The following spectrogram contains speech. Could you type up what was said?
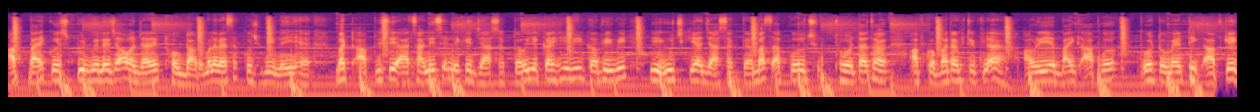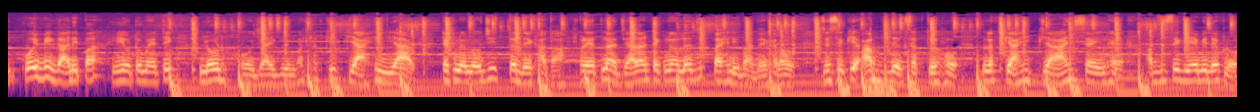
आप बाइक को स्पीड में ले जाओ और डायरेक्ट ठोक डालो। मतलब ऐसा कुछ भी नहीं है। बट आप इसे आसानी से लेके जा सकते हो। ये कहीं भी, कभी भी ये यूज़ किया जा सकता है। बस आपको छोटा था आपको बटन टिपना और ये बाइक आपको ऑटोमेटिक आपके कोई भी गाड़ी पर ये ऑटोमेटिक लोड हो जाएगी। मतलब कि क्या ही यार। टेक्नोलॉजी तो देखा था, पर इतना ज़्यादा टेक्नोलॉजी पहली बार देख रहा हूँ। जैसे कि आप देख सकते हो मतलब क्या ही क्या ही साइन है। अब जैसे कि ये भी देख लो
